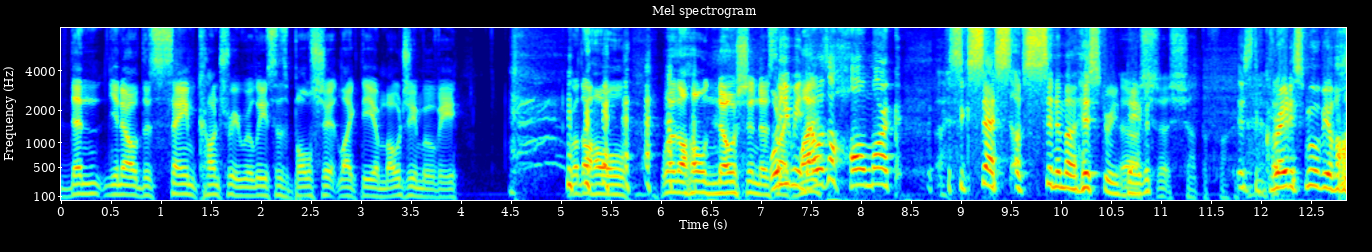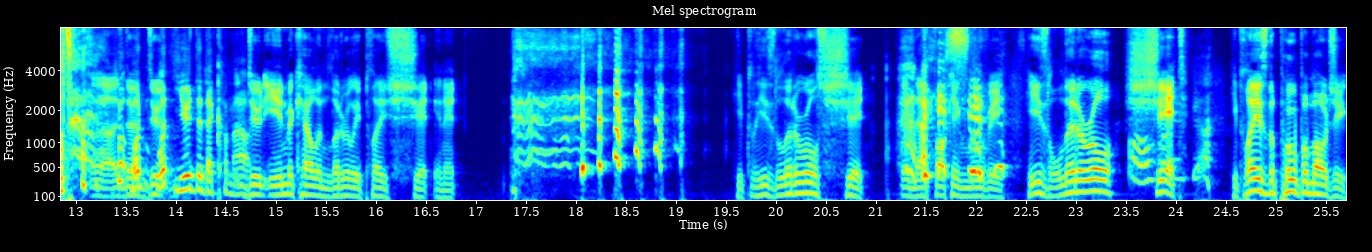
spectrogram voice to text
then, you know, the same country releases bullshit like the emoji movie. where the whole where the whole notion is What like do you mean? why- That was a hallmark success of cinema history, Oh, David. sh- shut the fuck It's the greatest movie of all time. Uh, dude, what, dude- what year did that come out? Dude, Ian McKellen literally plays shit in it. he plays literal shit in that fucking movie. He's literal Oh shit. He plays the poop emoji.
